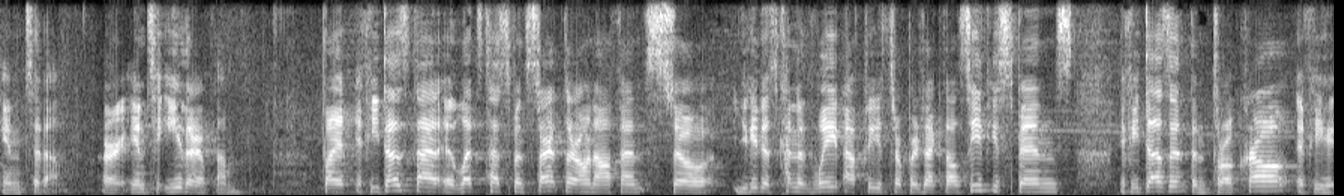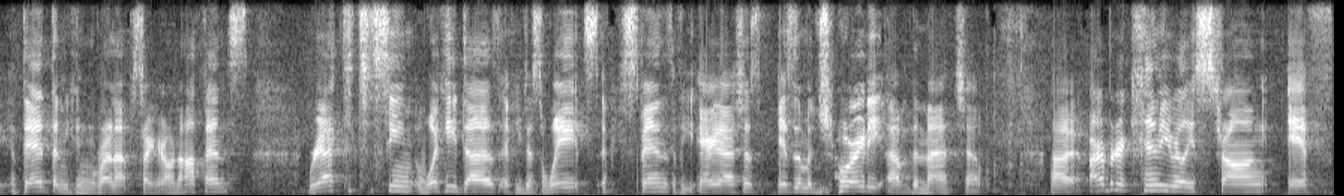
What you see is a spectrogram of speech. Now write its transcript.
into them, or into either of them. But if he does that, it lets Testament start their own offense, so you can just kind of wait after you throw projectile, see if he spins. If he doesn't, then throw Crow. If he did, then you can run up, start your own offense. React to seeing what he does, if he just waits, if he spins, if he air dashes, is the majority of the matchup. Uh, Arbiter can be really strong if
